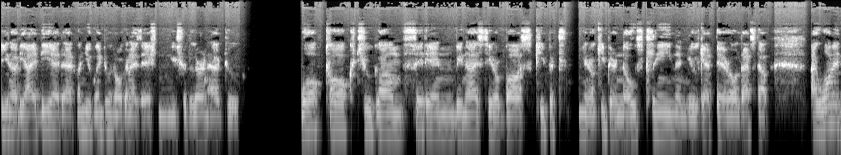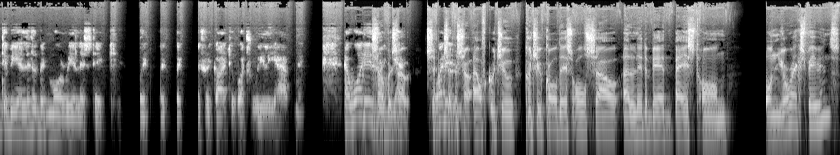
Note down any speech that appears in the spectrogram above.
you know, the idea that when you go into an organization, you should learn how to walk, talk, chew gum, fit in, be nice to your boss, keep it, you know, keep your nose clean, and you'll get there. All that stuff. I wanted to be a little bit more realistic with, with, with, with regard to what's really happening. Now, what is so, so, So, so, so, Elf, could you could you call this also a little bit based on on your experience?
